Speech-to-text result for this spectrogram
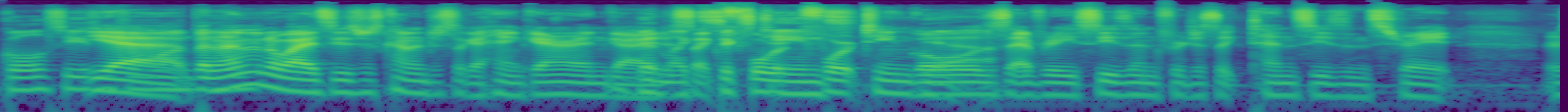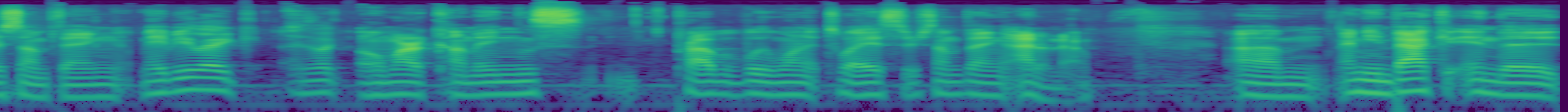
goal season. yeah, but otherwise he's just kind of just like a Hank Aaron guy, Been, like, like, four- 14 goals Yeah. every season for just like ten seasons straight or something. Maybe like like Omar Cummings probably won it twice or something. I don't know. Um, I mean, back in the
